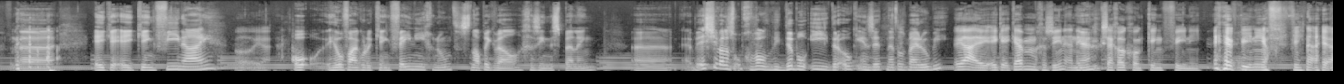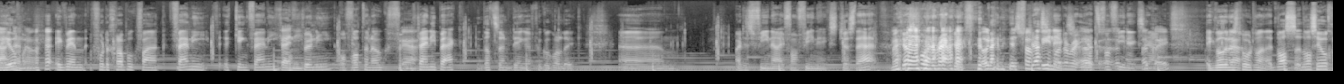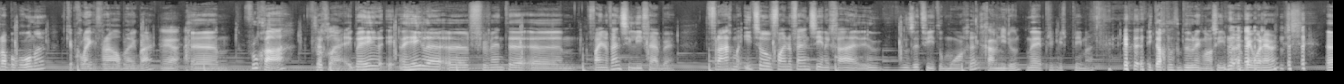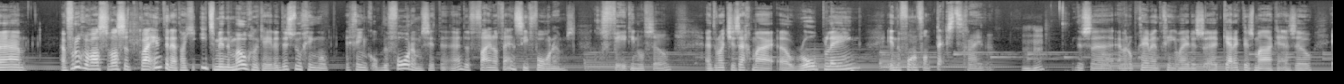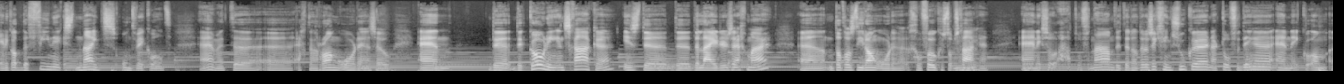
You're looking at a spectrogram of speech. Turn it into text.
A.k.a. King Fenai. oh ja. Oh, heel vaak word ik King Feni genoemd. Snap ik wel, gezien de spelling. Eh, is je wel eens opgevallen dat die dubbel I er ook in zit, net als bij Ruby? Ja, ik, ik heb hem gezien en ik, Ja? ik zeg ook gewoon King Fini. Fini of Fina, ja. Heel. Ik ben voor de grap ook vaak Fanny, King Fanny, Fanny. of Funny, of wat dan ook. F- Ja. Fanny Pack, dat soort dingen vind ik ook wel leuk. Ehm, maar het is Fenai van Phoenix. Just, hè? Just for the record. Oh, het is van Just for Phoenix. the record. Ja, het is van Phoenix, ja. Ik wilde er een soort van... Het was, het was heel grappig begonnen. Ik heb gelijk een verhaal blijkbaar. ja. Ehm vroeger, zeg Vroeger. maar. Ik ben heel, een hele eh verwente ehm, Final Fantasy liefhebber. Vraag me iets over Final Fantasy en ik ga... eh, dan zit we hier tot morgen. Gaan we niet doen. Nee, prima. prima. ik dacht dat de bedoeling was hier, maar oké, whatever. Ehm, en vroeger was, was het qua internet had je iets minder mogelijkheden. Dus toen ging, ik op, ging ik op de forums zitten, hè, de Final Fantasy forums. Ik was 14 of zo. En toen had je zeg maar eh, roleplaying in de vorm van tekst schrijven. Mhm. Dus, eh, en op een gegeven moment gingen wij dus eh, characters maken en zo. En ik had de Phoenix Knights ontwikkeld. Hè, met eh, echt een rangorde en zo. En de, de koning in schaken is de, de, de leider, zeg maar. Dat was die rangorde, gefocust op Mhm. schaken. En ik zo, ah, toffe naam, dit en dat. Dus ik ging zoeken naar toffe dingen. En ik kwam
